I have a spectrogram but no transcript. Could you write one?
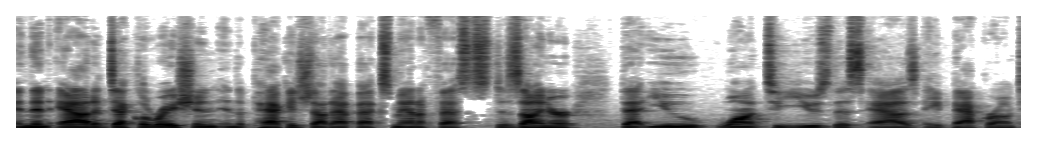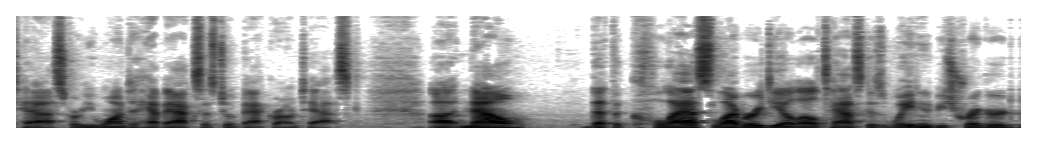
and then add a declaration in the package.appx manifests designer that you want to use this as a background task or you want to have access to a background task. Uh, now that the class library DLL task is waiting to be triggered,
